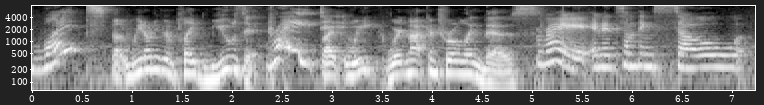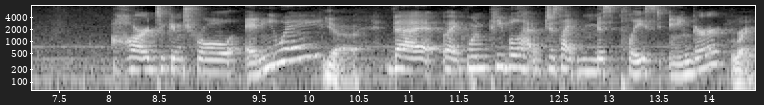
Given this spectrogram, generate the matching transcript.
what? Like, we don't even play music. Right. Like we we're not controlling this. right, and it's something so hard to control anyway. Yeah. that like when people have just like misplaced anger Right.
